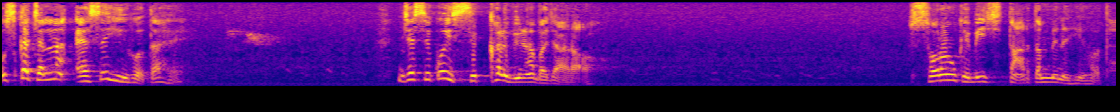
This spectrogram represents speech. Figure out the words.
उसका चलना ऐसे ही होता है जैसे कोई सिक्खड़ वीणा बजा रहा हो। स्वरों के बीच तारतम्य नहीं होता।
